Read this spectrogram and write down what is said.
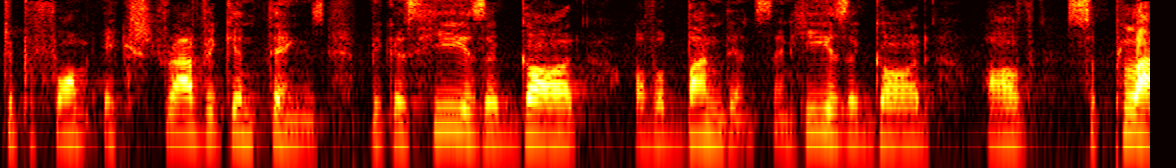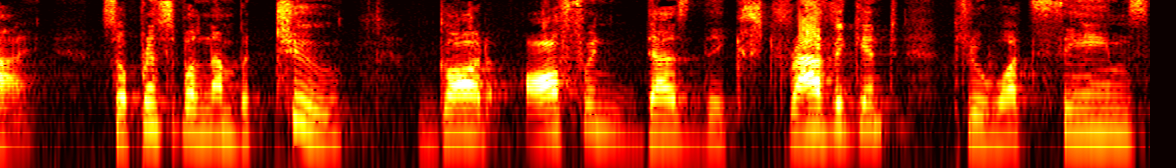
to perform extravagant things because He is a God of abundance and He is a God of supply. So, principle number two God often does the extravagant through what seems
